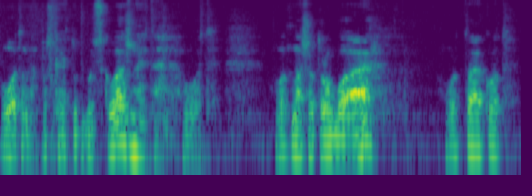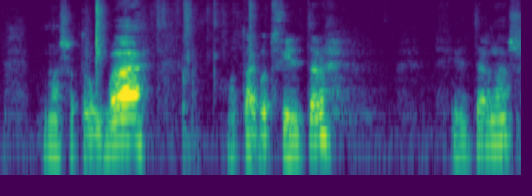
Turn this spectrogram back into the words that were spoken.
Вот она, пускай тут будет скважина это. Вот. Вот наша труба. Вот так вот наша труба. Вот так вот фильтр. Фильтр наш.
